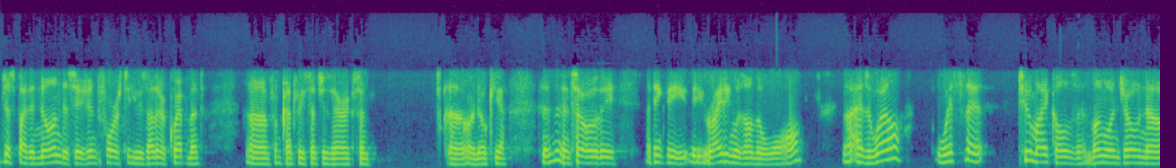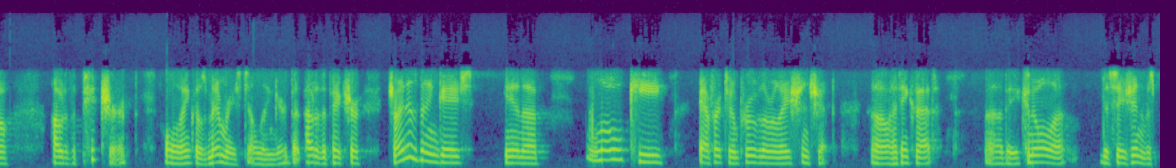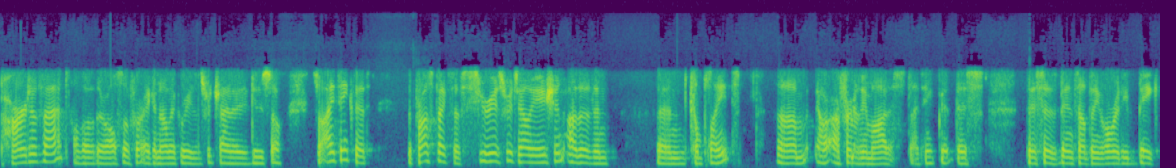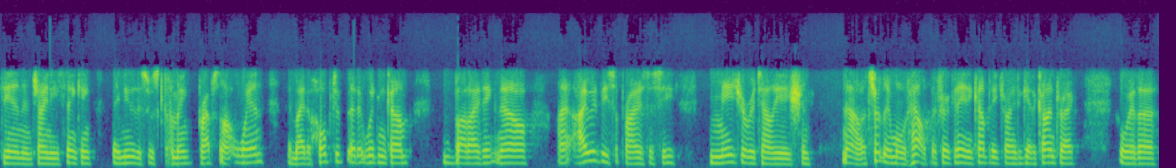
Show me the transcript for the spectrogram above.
just by the non-decision, forced to use other equipment um, from countries such as Ericsson uh, or Nokia, and, and, so the I think the the writing was on the wall, uh, as well with the two Michaels and Meng Wanzhou now out of the picture. Well, I think those memories still linger, but out of the picture, China has been engaged in a low key effort to improve the relationship. Uh, I think that uh, the canola decision was part of that, although they're also for economic reasons for China to do so. So I think that the prospects of serious retaliation, other than than complaints, um, are, are fairly modest. I think that this this has been something already baked in in Chinese thinking. They knew this was coming, perhaps not when. They might have hoped that it wouldn't come, but I think now I, I would be surprised to see major retaliation. Now, it certainly won't help if you're a Canadian company trying to get a contract with a,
